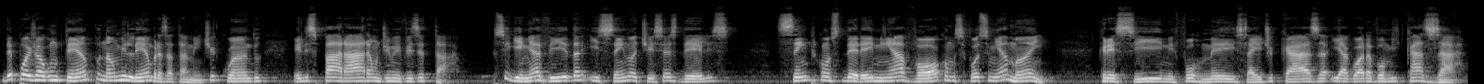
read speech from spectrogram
Depois de algum tempo, não me lembro exatamente quando, eles pararam de me visitar. Segui minha vida e, sem notícias deles, sempre considerei minha avó como se fosse minha mãe. Cresci, me formei, saí de casa e agora vou me casar.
